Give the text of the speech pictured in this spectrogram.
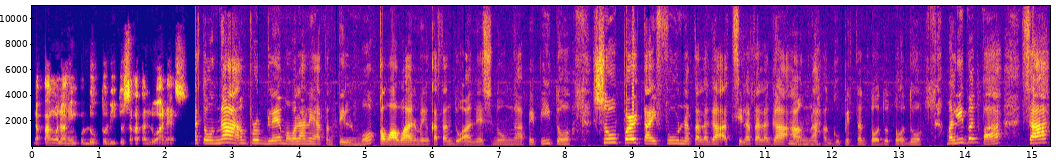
na pangunahing produkto dito sa Catanduanes. Ito nga ang problema, wala na yatang tilmo. Kawawa naman yung Katanduanes nung ah, Pepito. Super typhoon na talaga at sila talaga ang nahagupit ng todo-todo. Maliban pa sa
